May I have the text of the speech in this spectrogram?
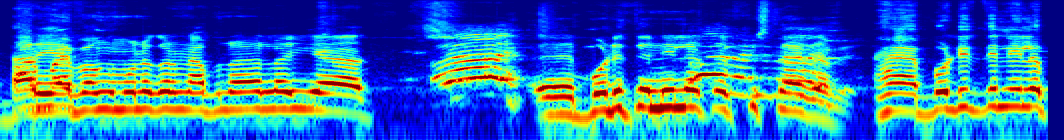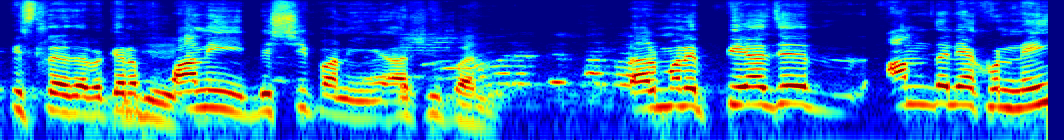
মানে- এবং মনে করেন আপনার হলো ইয়া বডিতে নিলে তো পিছলে যাবে। হ্যাঁ বডিতে নিলে পিছলে যাবে কারণ পানি বেশি পানি আর পানি। তার মানে পেঁয়াজের আমদানি এখন নেই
